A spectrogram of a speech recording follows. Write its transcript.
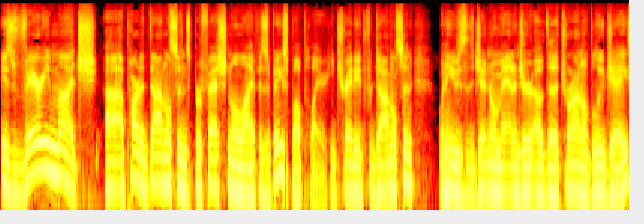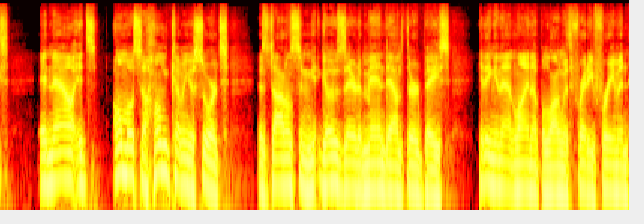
is very much uh, a part of Donaldson's professional life as a baseball player. He traded for Donaldson when he was the general manager of the Toronto Blue Jays, and now it's almost a homecoming of sorts as Donaldson goes there to man down third base, hitting in that lineup along with Freddie Freeman,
